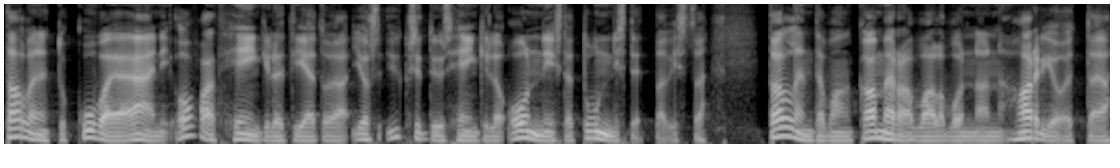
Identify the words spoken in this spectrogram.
Tallennettu kuva ja ääni ovat henkilötietoja, jos yksityishenkilö on niistä tunnistettavissa. Tallentavan kameravalvonnan harjoittaja,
